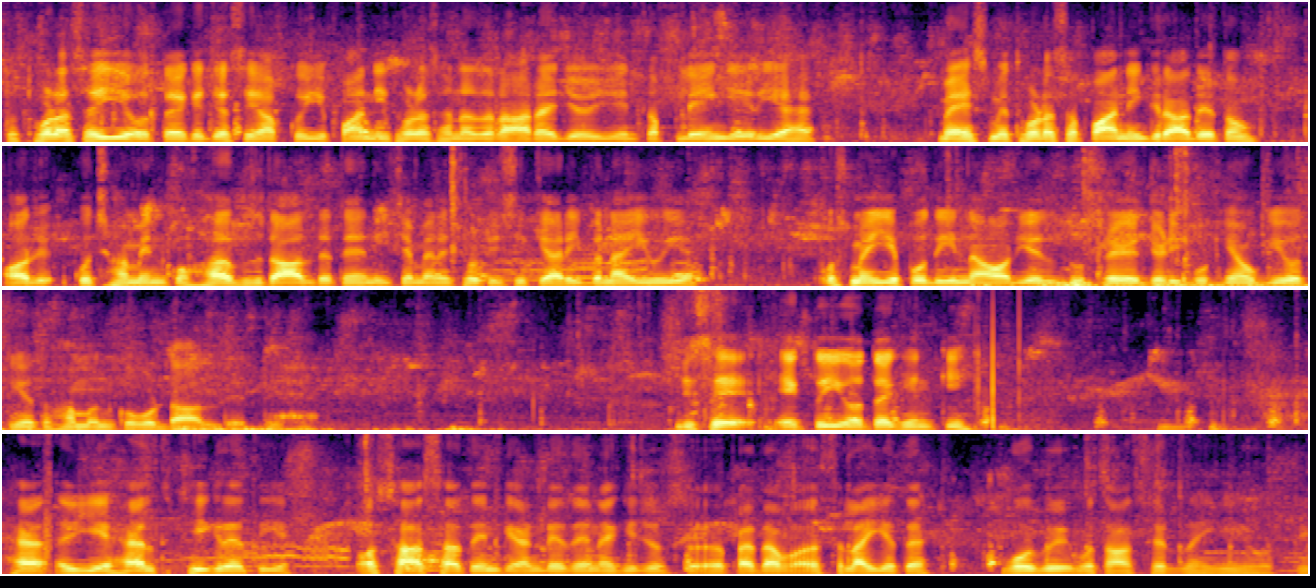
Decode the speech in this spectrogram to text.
تو تھوڑا سا یہ ہوتا ہے کہ جیسے آپ کو یہ پانی تھوڑا سا نظر آ رہا ہے، جو ان کا پلینگ ایریا ہے، میں اس میں تھوڑا سا پانی گرا دیتا ہوں اور کچھ ہم ان کو ہربز ڈال دیتے ہیں۔ نیچے میں نے چھوٹی سی کیاری بنائی ہوئی ہے، اس میں یہ پودینہ اور یہ دوسرے جڑی بوٹیاں اگی ہوتی ہیں، تو ہم ان کو وہ ڈال دیتے ہیں۔ جسے ایک تو یہ ہوتا ہے کہ ان کی یہ ہیلتھ ٹھیک رہتی ہے اور ساتھ ساتھ ان کے انڈے دینے کی جو پیدا صلاحیت ہے، وہ بھی متاثر نہیں ہوتی۔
